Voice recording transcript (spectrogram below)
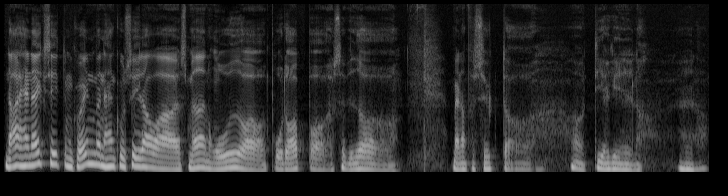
Nej, han har ikke set dem gå ind, men han kunne se, at der var smadret en rode og brudt op og så videre, og man har forsøgt at, at dirke eller, eller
